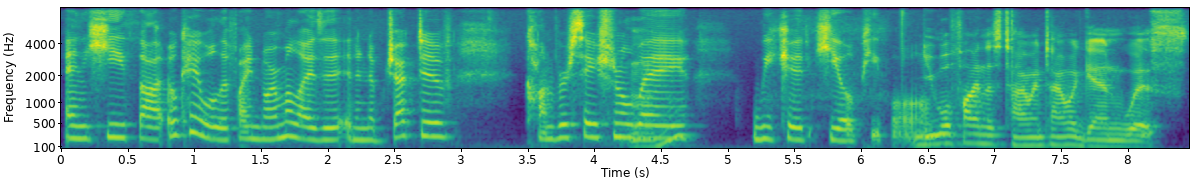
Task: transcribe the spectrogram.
And he thought okay well if i normalize it in an objective conversational mm-hmm. way we could heal people. You will find this time and time again with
